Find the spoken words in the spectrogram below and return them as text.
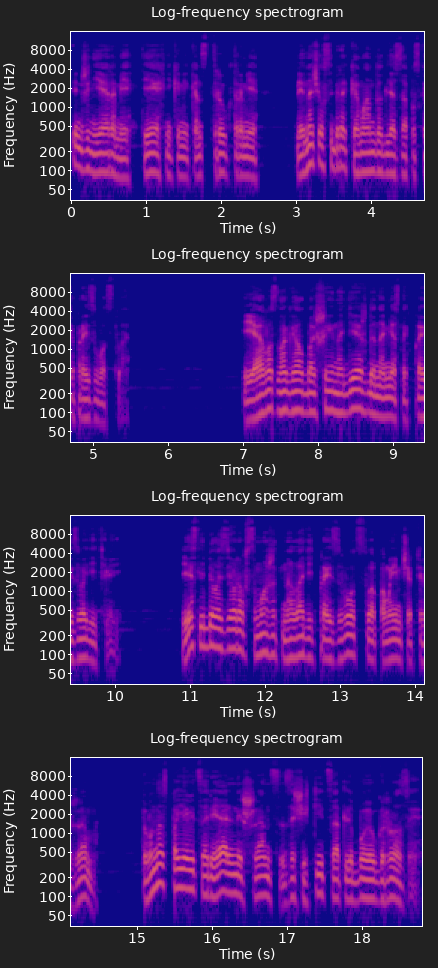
инженерами, техниками, конструкторами и начал собирать команду для запуска производства. Я возлагал большие надежды на местных производителей. Если Белозеров сможет наладить производство по моим чертежам, то у нас появится реальный шанс защититься от любой угрозы.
